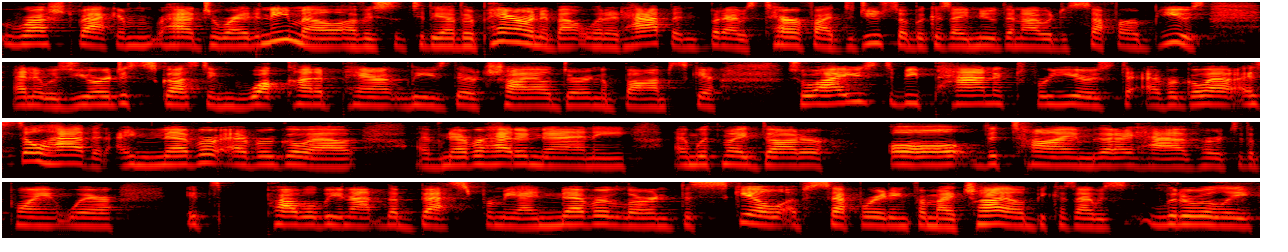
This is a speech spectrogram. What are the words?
rushed back and had to write an email, obviously, to the other parent about what had happened, but I was terrified to do so because I knew then I would suffer abuse. And it was, you're disgusting. What kind of parent leaves their child during a bomb scare? So I used to be panicked for years to ever go out. I still have it. I never, ever go out. I've never had a nanny. I'm with my daughter all the time that I have her to the point where it's probably not the best for me. I never learned the skill of separating from my child because I was literally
